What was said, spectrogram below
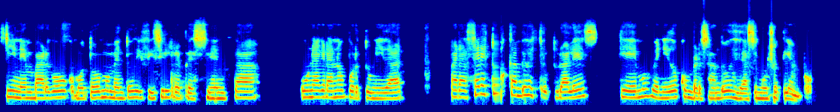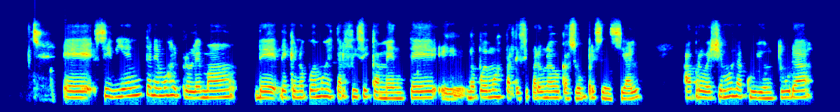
sin embargo, como todo momento difícil, representa una gran oportunidad para hacer estos cambios estructurales que hemos venido conversando desde hace mucho tiempo. Eh, si bien tenemos el problema de, que no podemos estar físicamente, eh, no podemos participar en una educación presencial, aprovechemos la coyuntura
